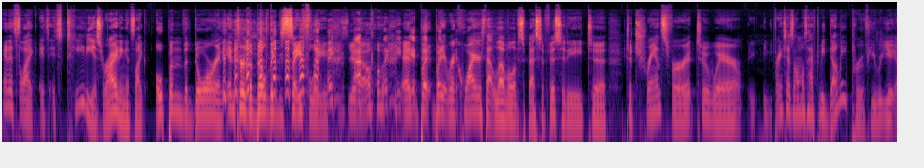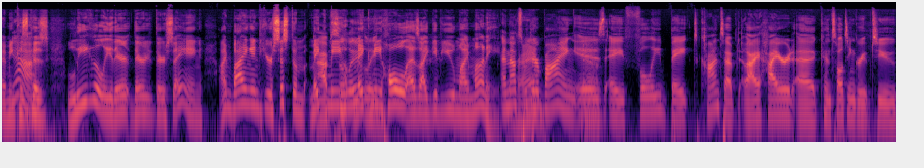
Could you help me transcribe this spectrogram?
and it's like it's it's tedious writing. It's like open the door and enter the building safely, you know. And, but but it requires that level of specificity to to transfer it to where franchise almost have to be dummy proof. You, you I mean, Yeah. because legally they're they're they're saying I'm buying into your system. Make make Absolutely. me whole as I give you my money. And that's what they're buying is a fully baked concept. I hired a consulting group to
